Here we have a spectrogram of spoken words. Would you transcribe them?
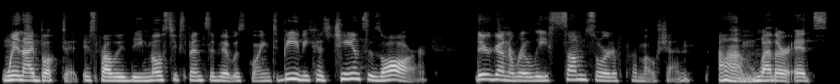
when I booked it is probably the most expensive it was going to be because chances are they're going to release some sort of promotion, um, mm-hmm. whether it's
